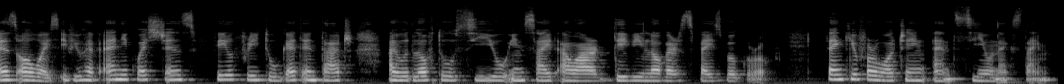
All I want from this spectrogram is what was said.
As always, if you have any questions, feel free to get in touch. I would love to see you inside our Divi Lovers Facebook group. Thank you for watching and see you next time.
